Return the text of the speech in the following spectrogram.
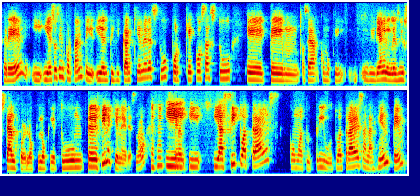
cree y, eso es importante, identificar quién eres tú, por qué cosas tú eh, te, mm, o sea, como que dirían en inglés, you stand for, lo, lo que tú te define quién eres, ¿no? y, y, y así tú atraes como a tu tribu, tú atraes a la gente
